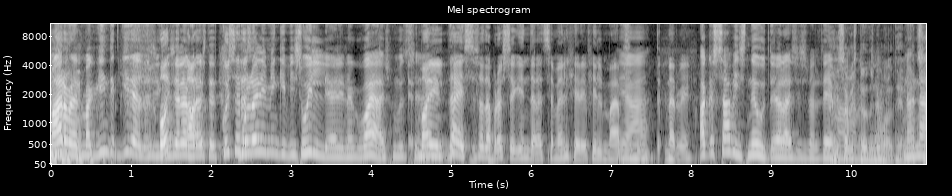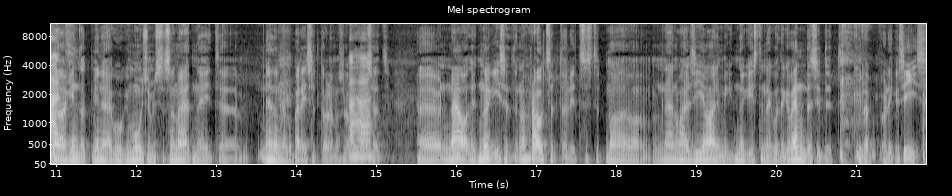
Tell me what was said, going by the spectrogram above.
ma arvan, et ma kirjeldasingi sellepärast, et kusjuures- mul oli mingi visulli oli nagu vaja, siis ma mõtlesin. ma olin täiesti sada prossa kindel, et see Melchiori film ajab sind närvi. aga kas savist nõud ei ole siis veel teema? savist nõud on jumala teema no,, et seda kindlalt mine kuhugi muuseumisse, sa näed neid, need on nagu päriselt olemas olevad Ahah. asjad. Näod olid nõgised, noh raudselt olid, sest et ma näen vahel siiamaani mingeid nõgiste nägudega vendasid, et küllap oli ka siis.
